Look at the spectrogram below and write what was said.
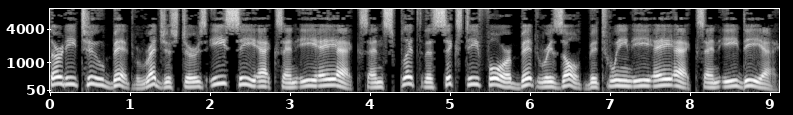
32-bit registers ECX and EAX and split the 64-bit result between EAX and EDX.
